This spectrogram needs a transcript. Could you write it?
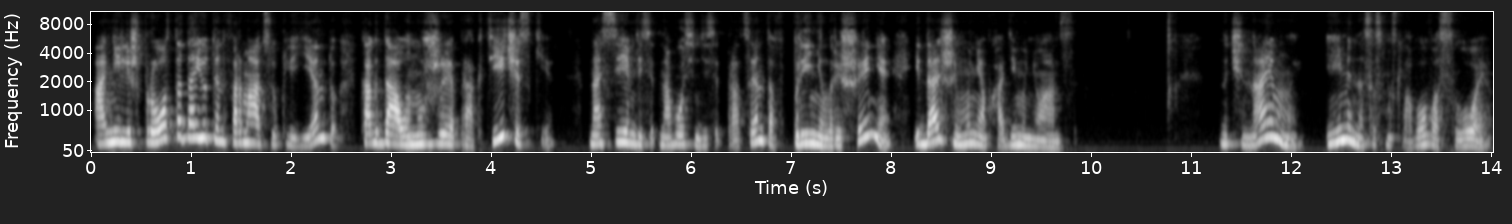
Они лишь просто дают информацию клиенту, когда он уже практически на 70-80% на 80% принял решение, и дальше ему необходимы нюансы. Начинаем мы именно со смыслового слоя.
